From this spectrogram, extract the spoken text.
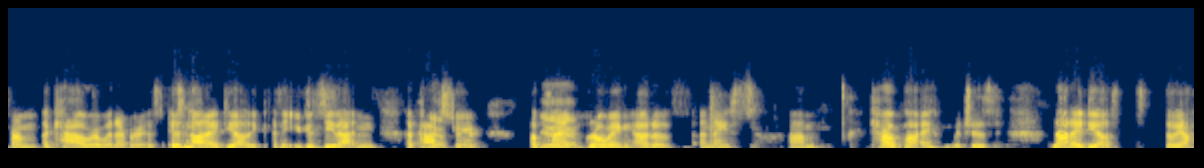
from a cow or whatever is is not ideal like, i think you can see that in a pasture yeah. A yeah, plant yeah. growing out of a nice um, cow pie which is not ideal so yeah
